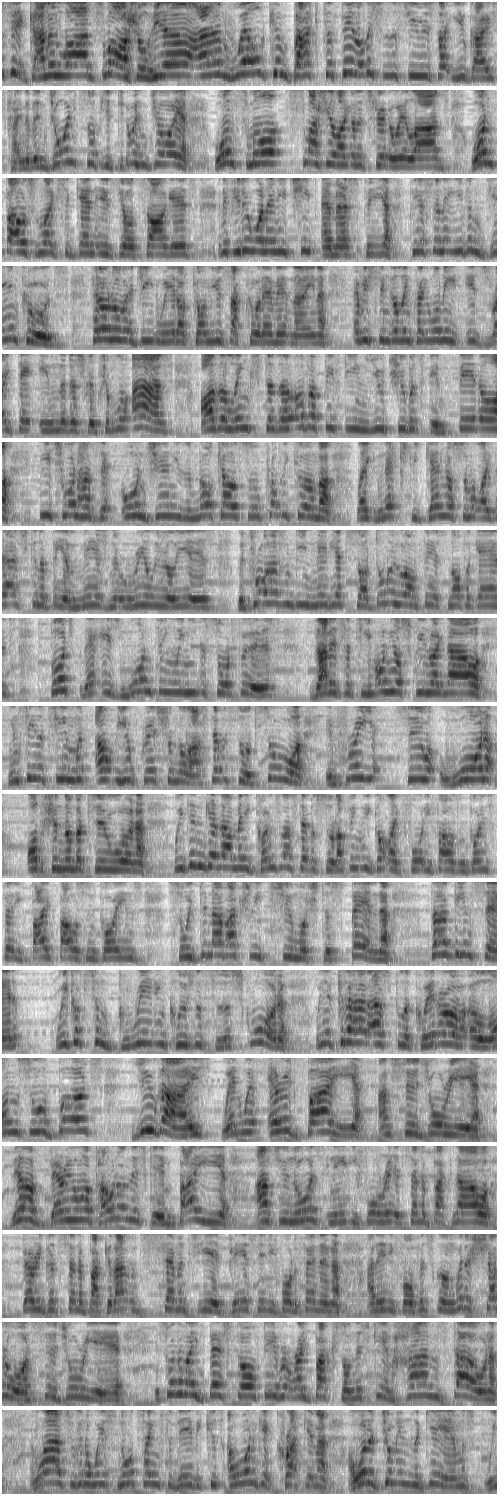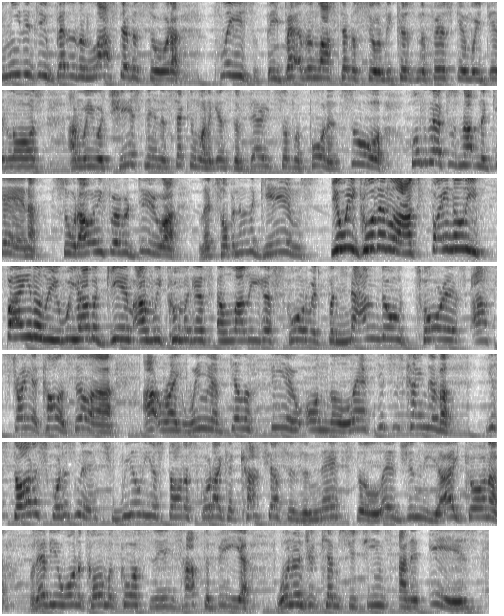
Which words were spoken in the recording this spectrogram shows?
How's it going lads? Marshall here and welcome back to Fatal. This is a series that you guys kind of enjoy, so if you do enjoy it, once more, smash your like on it straight away lads. 1,000 likes again is your target, and if you do want any cheap MSP, PSN even game codes, head on over to g2a.com, use that code M89. Every single link that you will need is right there in the description below, as are the links to the other 15 YouTubers in Fatal. Each one has their own journey, the knockout, so probably come uh, like next weekend or something like that. It's going to be amazing. It really, really is. The draw hasn't been made yet, so I don't know who I'm facing off against. But there is one thing we need to sort first. That is the team on your screen right now. You can see the team without the upgrades from the last episode. So, in three, two, one, option number two. We didn't get that many coins last episode. I think we got like 40,000 coins, 35,000 coins. So we didn't have actually too much to spend. That being said, we got some great inclusions to the squad. We could have had Azpilicueta or Alonso, but you guys went with Eric Bailly and Sergio Aurier. They are very overpowered on this game. Bailly, as you know, is an 84 rated centre back now. Very good centre back. That with 78 pace, 84 defending, and 84 physical. And with a shadow on Sergio Aurier, it's one of my best or favourite right backs on this game, hands down. And lads, we're going to waste no time today because I want to get cracking. I want to jump into the games. We need to do better than last episode. Please be better than last episode because in the first game we did lose and we were chasing it in the second one against a very tough opponent. So, hopefully that doesn't happen again. So, without any further ado, uh, let's hop into the games. Here we go then, lads. Finally, finally, we have a game and we come against a La Liga squad with Fernando Torres as striker, Carlos Vela at right wing. We have Deulofeu on the left. This is kind of a your starter squad, isn't it? It's really a starter squad. Like Casillas is a Nets, the legend, the icon, uh, whatever you want to call him, of course, these have to be uh, 100 chemistry teams, and it is.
